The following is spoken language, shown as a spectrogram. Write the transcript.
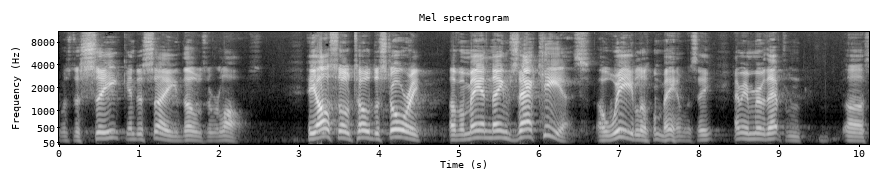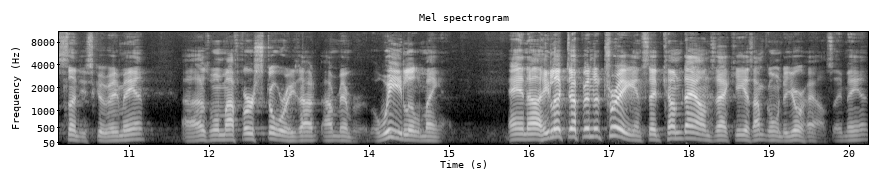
was to seek and to save those that were lost. He also told the story of a man named Zacchaeus, a wee little man, was he? How many remember that from uh, Sunday school? Amen. Uh, that was one of my first stories I, I remember. A wee little man. And uh, he looked up in the tree and said, Come down, Zacchaeus, I'm going to your house. Amen.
